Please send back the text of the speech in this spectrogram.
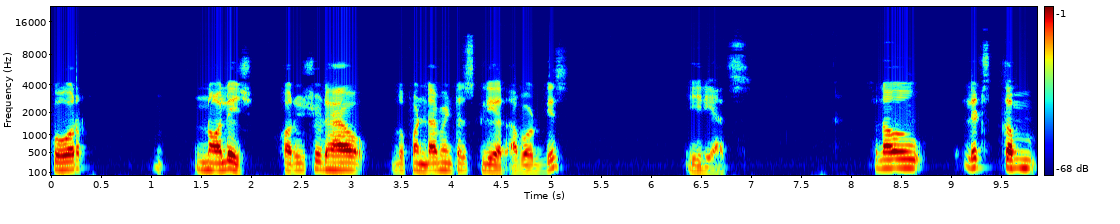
core knowledge or you should have the fundamentals clear about these areas. So now let's come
